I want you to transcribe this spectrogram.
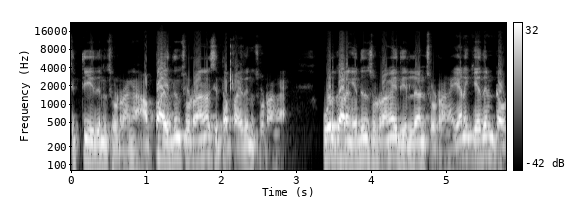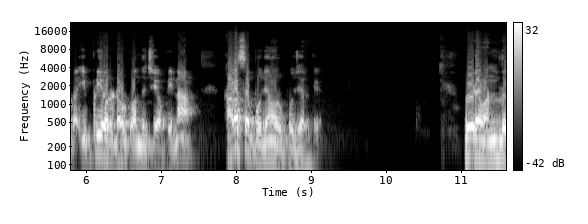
சித்தி இதுன்னு சொல்கிறாங்க அப்பா இதுன்னு சொல்கிறாங்க சித்தப்பா இதுன்னு சொல்கிறாங்க ஊர்க்காரங்க எதுன்னு சொல்கிறாங்க இது இல்லைன்னு சொல்கிறாங்க எனக்கு எதுன்னு டவுட் இப்படி ஒரு டவுட் வந்துச்சு அப்படின்னா கலச பூஜைன்னு ஒரு பூஜை இருக்கு. வீடை வந்து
